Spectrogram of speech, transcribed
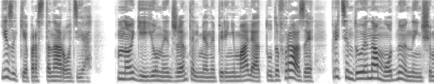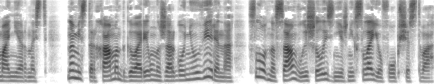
языке простонародья. Многие юные джентльмены перенимали оттуда фразы, претендуя на модную нынче манерность. Но мистер Хаммонд говорил на жаргоне уверенно, словно сам вышел из нижних слоев общества.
